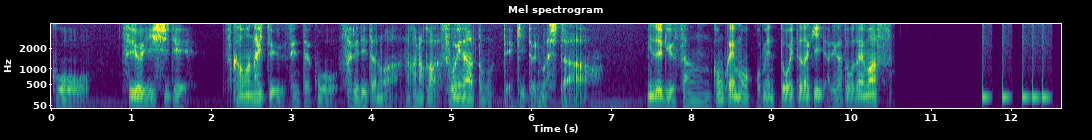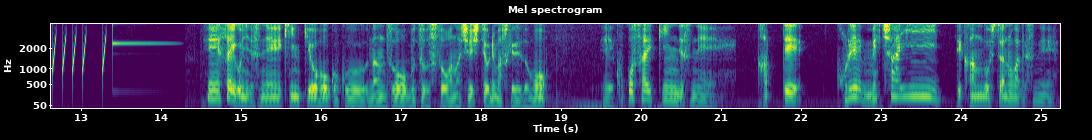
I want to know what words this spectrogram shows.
こう、強い意志で使わないという選択をされていたのは、なかなかすごいなと思って聞いておりました。水流さん、今回もコメントをいただきありがとうございます。えー最後にですね、近況報告なんぞをブツブツとお話ししておりますけれども、えーここ最近ですね、買って、これめちゃいいって感動したのがですね、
